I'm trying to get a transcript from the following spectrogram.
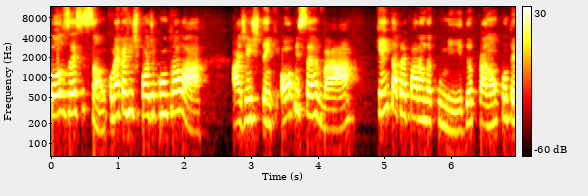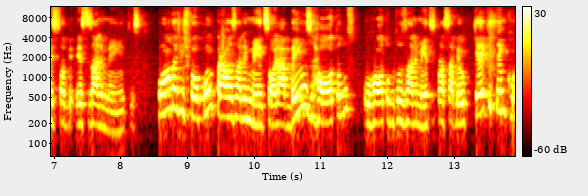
todos esses são. Como é que a gente pode controlar? A gente tem que observar quem está preparando a comida para não conter sobre esses alimentos. Quando a gente for comprar os alimentos, olhar bem os rótulos, o rótulo dos alimentos para saber o que que tem que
